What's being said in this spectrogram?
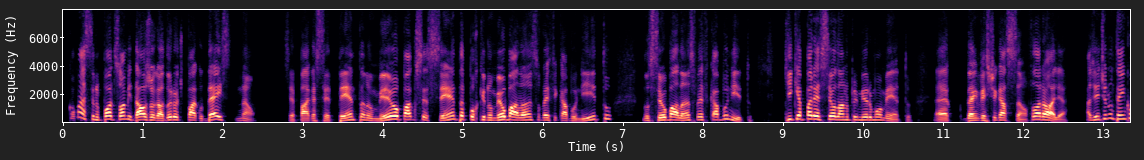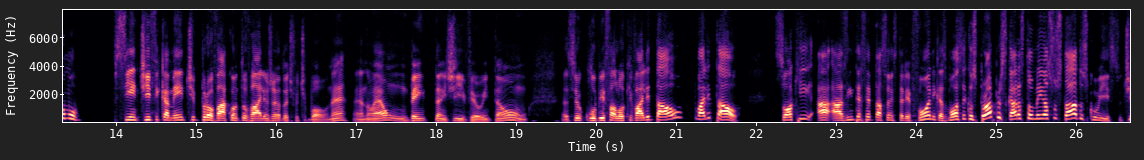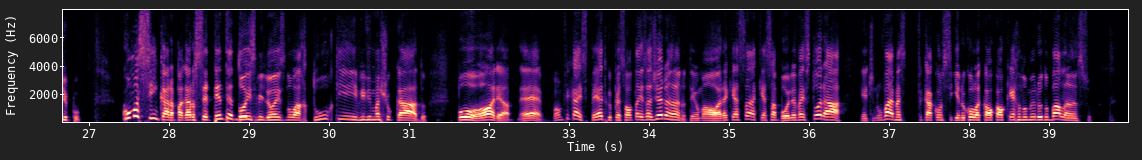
Como é? Você não pode só me dar o jogador, eu te pago 10? Não. Você paga 70 no meu, eu pago 60, porque no meu balanço vai ficar bonito, no seu balanço vai ficar bonito. O que, que apareceu lá no primeiro momento é, da investigação? Falaram: olha, a gente não tem como cientificamente provar quanto vale um jogador de futebol, né? É, não é um bem tangível. Então, se o clube falou que vale tal, vale tal. Só que a, as interceptações telefônicas mostram que os próprios caras estão meio assustados com isso. Tipo, como assim, cara? Pagaram 72 milhões no Arthur que vive machucado. Pô, olha, é, vamos ficar esperto que o pessoal tá exagerando. Tem uma hora que essa, que essa bolha vai estourar. Que a gente não vai mais ficar conseguindo colocar qualquer número no balanço.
